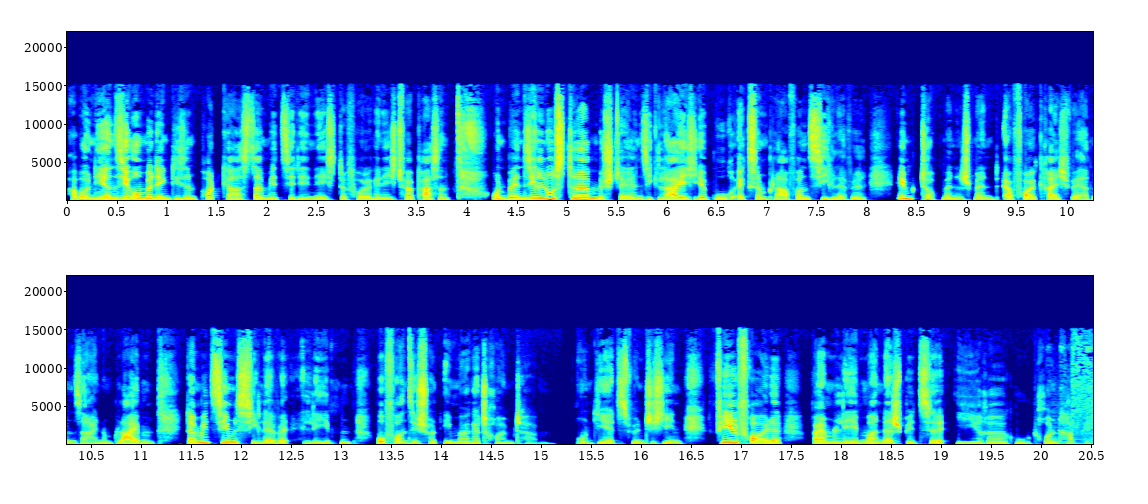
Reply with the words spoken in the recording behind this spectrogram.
Abonnieren Sie unbedingt diesen Podcast, damit Sie die nächste Folge nicht verpassen. Und wenn Sie Lust haben, bestellen Sie gleich Ihr Buchexemplar von C-Level im Top-Management erfolgreich werden, sein und bleiben, damit Sie im C-Level erleben, wovon Sie schon immer geträumt haben. Und jetzt wünsche ich Ihnen viel Freude beim Leben an der Spitze. Ihre Gudrun Happig.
